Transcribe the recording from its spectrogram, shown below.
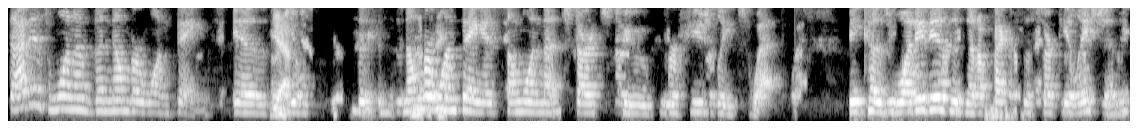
that is one of the number one things. Is Yes. the, the number one thing is someone that starts to profusely sweat. Because what it is is it affects the circulation.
